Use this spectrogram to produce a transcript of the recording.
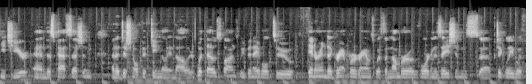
each year, and this past session, an additional $15 million. With those funds, we've been able to enter into grant programs with a number of organizations, uh, particularly with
